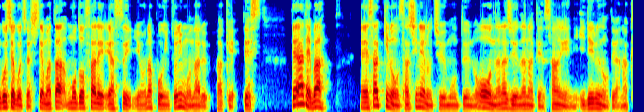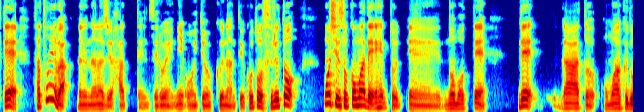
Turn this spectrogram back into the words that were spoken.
ごちゃごちゃしてまた戻されやすいようなポイントにもなるわけです。であれば、えさっきの差し値の注文というのを77.3円に入れるのではなくて、例えば78.0円に置いておくなんていうことをすると、もしそこまで円と、えー、登って、で、ガーッと思惑通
